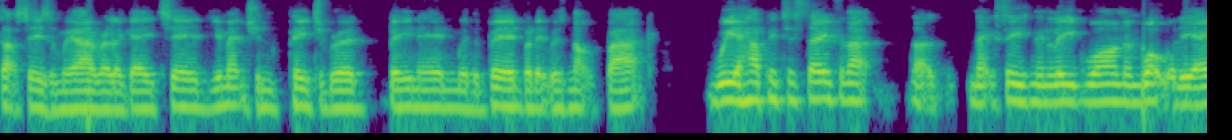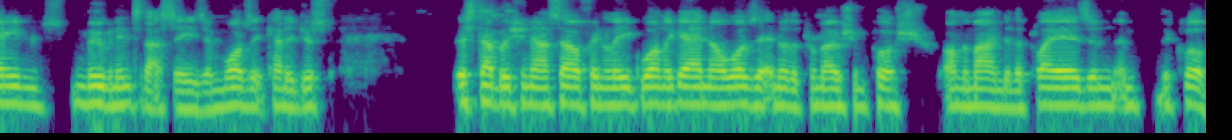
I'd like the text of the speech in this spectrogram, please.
that season we are relegated. You mentioned Peterborough being in with a bid, but it was knocked back. Were you happy to stay for that that next season in League One? And what were the aims moving into that season? Was it kind of just establishing ourselves in League One again, or was it another promotion push on the mind of the players and, and the club?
